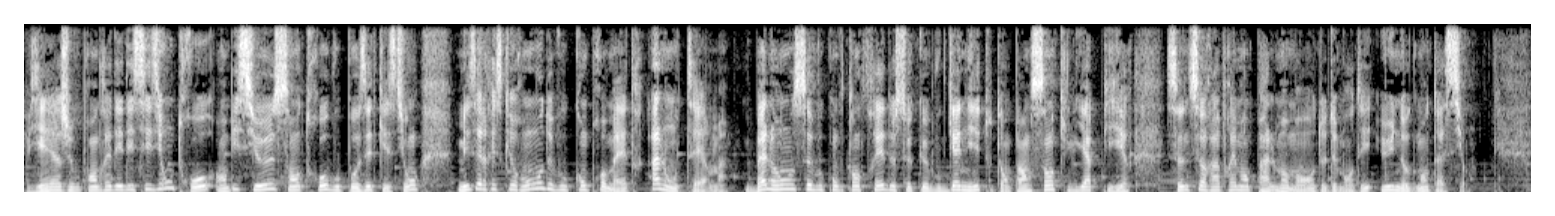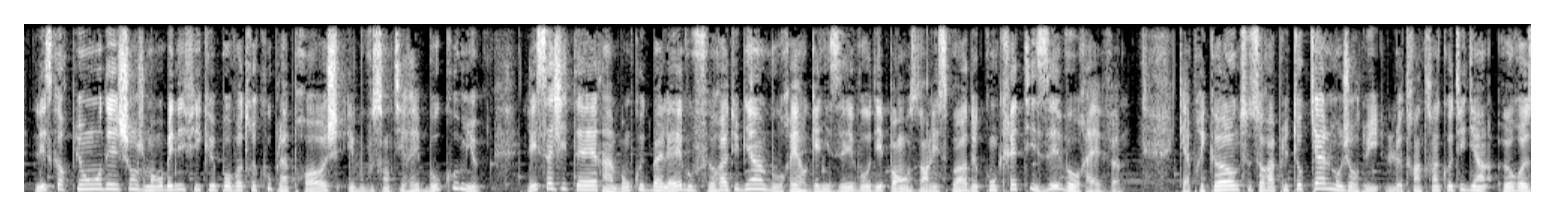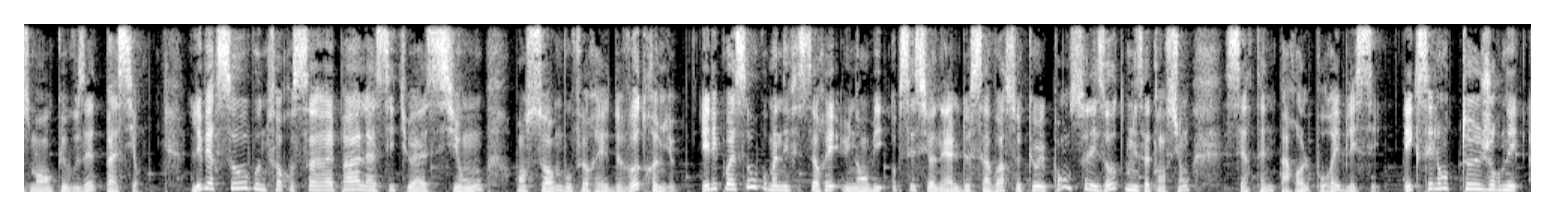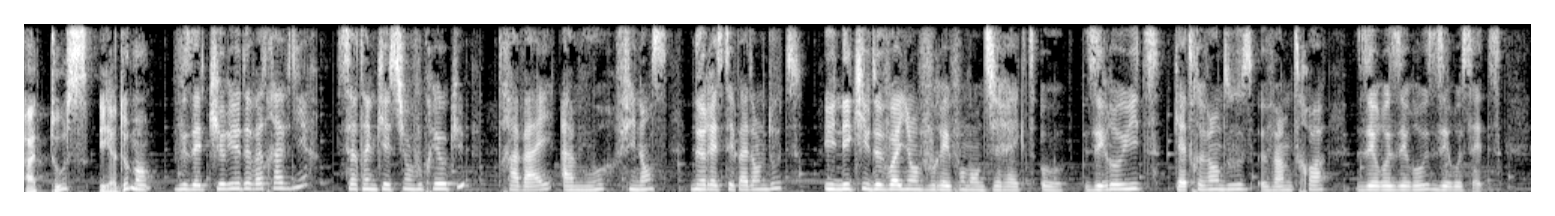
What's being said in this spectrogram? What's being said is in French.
Vierge, vous prendrez des décisions trop ambitieuses sans trop vous poser de questions, mais elles risqueront de vous compromettre à long terme. Balance, vous contenterez de ce que vous gagnez tout en pensant qu'il y a pire. Ce ne sera vraiment pas le moment de demander une augmentation. Les scorpions, des changements bénéfiques pour votre couple approchent et vous vous sentirez beaucoup mieux. Les sagittaires, un bon coup de balai vous fera du bien, vous réorganiser vos dépenses dans l'espoir de concrétiser vos rêves. Capricorne, ce sera plutôt calme aujourd'hui, le train-train quotidien, heureusement que vous êtes patient. Les Verseaux, vous ne forcerez pas la situation, en somme, vous ferez de votre mieux. Et les Poissons, vous manifesterez une envie obsessionnelle de savoir ce que pensent les autres, mais attention, certaines paroles pourraient blesser. Excellente journée à tous et à demain. Vous êtes curieux de votre avenir? Certaines questions vous préoccupent? Travail, amour, finances? Ne restez pas dans le doute. Une équipe de voyants vous répond en direct au 08 92 23 0007.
